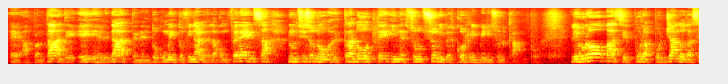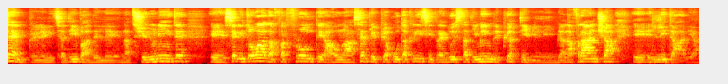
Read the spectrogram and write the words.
eh, approntate e redatte nel documento finale della conferenza non si sono eh, tradotte in soluzioni percorribili sul campo. L'Europa, seppur appoggiando da sempre l'iniziativa delle Nazioni Unite, eh, si è ritrovata a far fronte a una sempre più acuta crisi tra i due stati membri più attivi in Libia, la Francia e, l'Italia.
